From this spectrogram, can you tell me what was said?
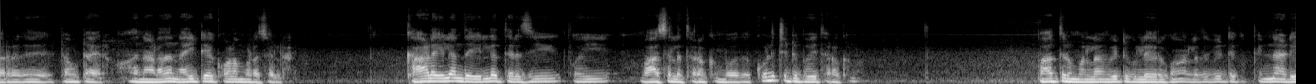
வர்றது டவுட் அதனால தான் நைட்டே கோலம் போட சொல்கிறேன் காலையில் அந்த இல்லத்தரசி போய் வாசலில் திறக்கும்போது குளிச்சுட்டு போய் திறக்கணும். பாத்ரூம் எல்லாம் வீட்டுக்குள்ளே இருக்கும். அல்லது வீட்டுக்கு பின்னாடி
